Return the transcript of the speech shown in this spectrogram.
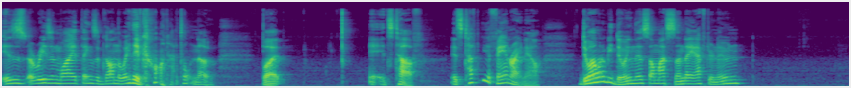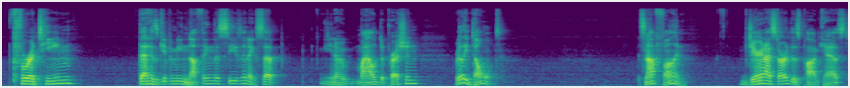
is a reason why things have gone the way they've gone. I don't know. But it's tough. It's tough to be a fan right now. Do I want to be doing this on my Sunday afternoon for a team that has given me nothing this season except, you know, mild depression? Really don't. It's not fun. Jerry and I started this podcast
